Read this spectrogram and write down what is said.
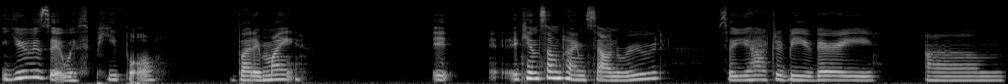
use it with people but it might it it can sometimes sound rude. So you have to be very um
